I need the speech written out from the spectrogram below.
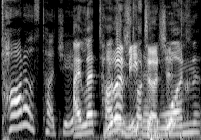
Tatos touch it. I let Tatos let me touch, touch it. one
